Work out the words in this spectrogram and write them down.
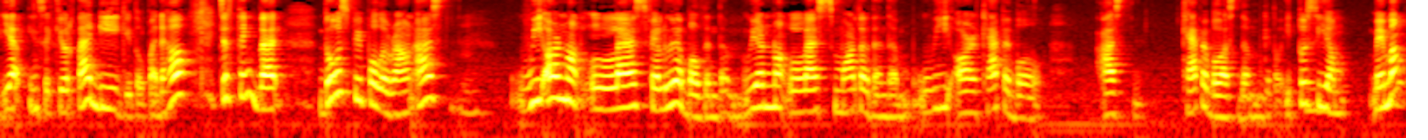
ya insecure tadi gitu. Padahal just think that those people around us we are not less valuable than them. We are not less smarter than them. We are capable as capable as them gitu. Itu sih yang memang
